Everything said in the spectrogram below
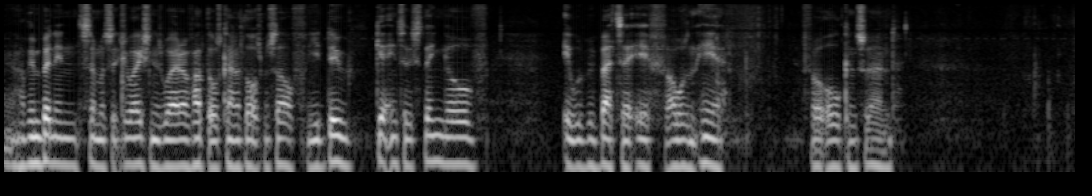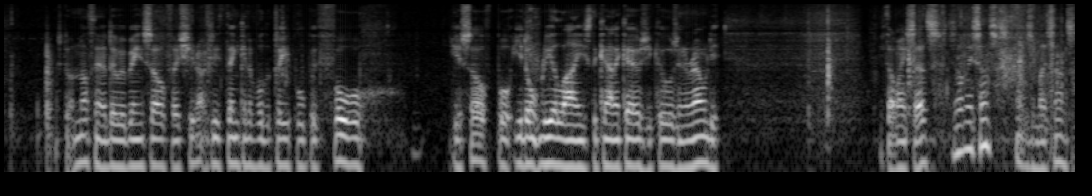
You know, having been in similar situations where I've had those kind of thoughts myself, you do get into this thing of it would be better if I wasn't here for all concerned. It's got nothing to do with being selfish. You're actually thinking of other people before yourself, but you don't realise the kind of chaos you're causing around you. If that makes sense. Does that make sense? That doesn't make sense.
